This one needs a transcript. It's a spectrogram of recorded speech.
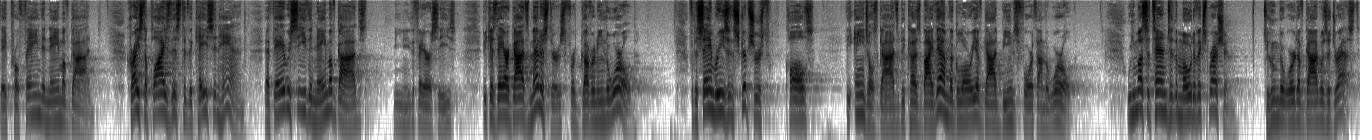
they profane the name of God. Christ applies this to the case in hand that they receive the name of gods, meaning the Pharisees, because they are God's ministers for governing the world. For the same reason, Scripture calls the angels gods, because by them the glory of God beams forth on the world. We must attend to the mode of expression to whom the word of God was addressed.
